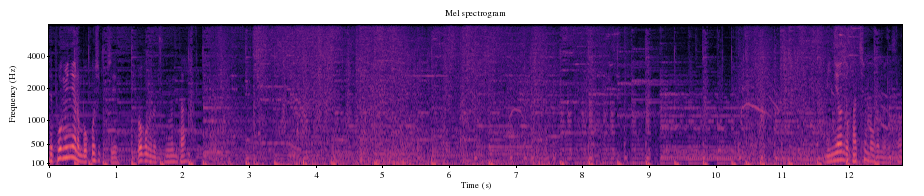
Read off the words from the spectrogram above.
대포 미니언은 먹고 싶지. 먹으면 너 죽는다. 미니언도 같이 먹으면서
